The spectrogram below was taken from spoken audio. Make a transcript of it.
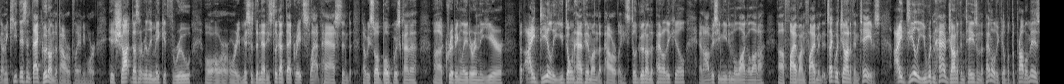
I mean Keith isn't that good on the power play anymore. His shot doesn't really make it through, or, or, or he misses the net. He's still got that great slap pass, and that we saw Boqvist kind of uh, cribbing later in the year. But ideally, you don't have him on the power play. He's still good on the penalty kill, and obviously you need him to log a lot of uh, five on five minutes. It's like with Jonathan Toews. Ideally, you wouldn't have Jonathan Toews on the penalty kill, but the problem is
